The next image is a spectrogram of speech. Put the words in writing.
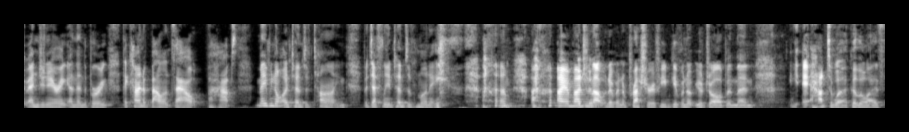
engineering and then the brewing, they kind of balance out, perhaps, maybe not in terms of time, but definitely in terms of money. um, I, I imagine that would have been a pressure if you'd given up your job and then it had to work, otherwise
